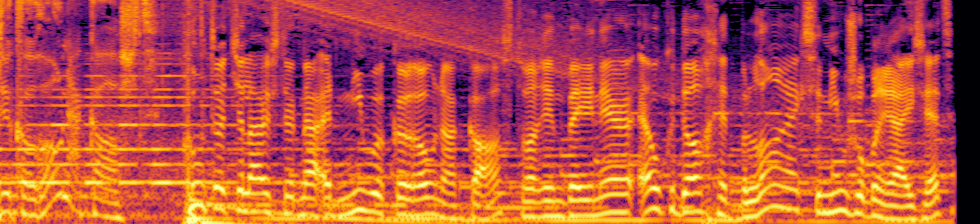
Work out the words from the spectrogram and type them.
De Coronacast. Goed dat je luistert naar het nieuwe Coronacast, waarin BNR elke dag het belangrijkste nieuws op een rij zet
